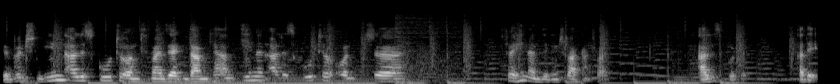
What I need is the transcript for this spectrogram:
Wir wünschen Ihnen alles Gute und, meine sehr geehrten Damen und Herren, Ihnen alles Gute und äh, verhindern Sie den Schlaganfall. Alles Gute. Ade.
